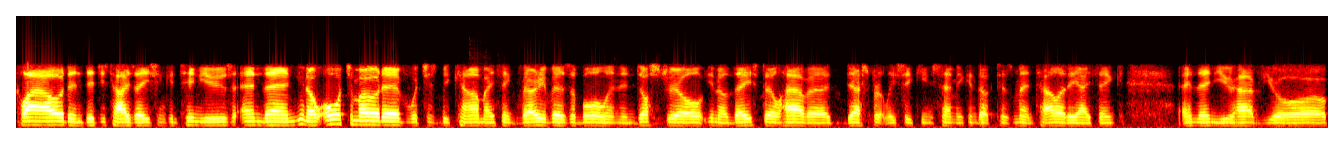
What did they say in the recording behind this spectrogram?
cloud and digitization continues. And then, you know, automotive, which has become, I think, very visible, and industrial, you know, they still have a desperately seeking semiconductors mentality, I think. And then you have your,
